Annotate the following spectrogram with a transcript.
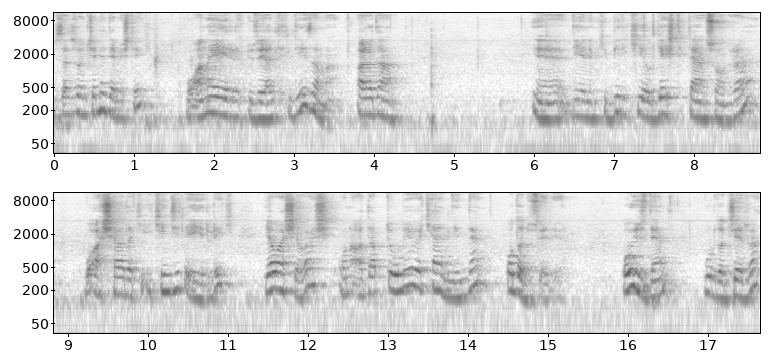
biz az önce ne demiştik? Bu ana eğrilik düzeltildiği zaman aradan e, diyelim ki 1-2 yıl geçtikten sonra bu aşağıdaki ikinci eğrilik yavaş yavaş ona adapte oluyor ve kendiliğinden o da düzeliyor. O yüzden burada cerrah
